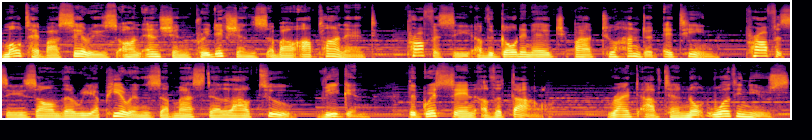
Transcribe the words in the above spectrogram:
multi-part series on ancient predictions about our planet, Prophecy of the Golden Age Part 218, prophecies on the reappearance of Master Lao Tzu, vegan, the great saint of the Tao. Right after noteworthy news,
